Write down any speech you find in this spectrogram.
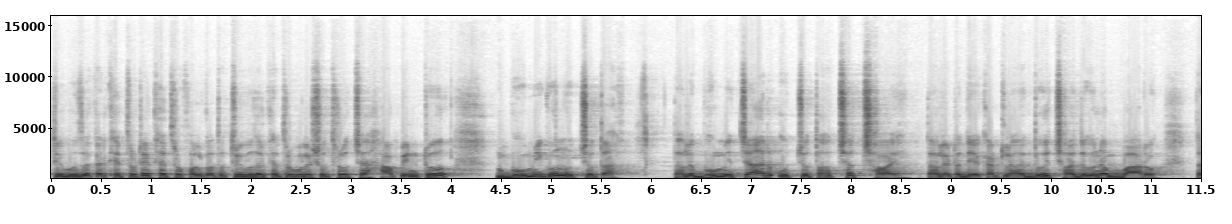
ত্রিভুজাকার ক্ষেত্রটির ক্ষেত্রফল কত? ত্রিভুজের ক্ষেত্রফলের সূত্র হচ্ছে হাফ ইন্টু ভূমি গুণ উচ্চতা। তাহলে ভূমি চার, উচ্চতা হচ্ছে ছয়। তাহলে এটা দিয়ে কাটলে হয় দুই, ছয় দুগুণে বারো। তা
